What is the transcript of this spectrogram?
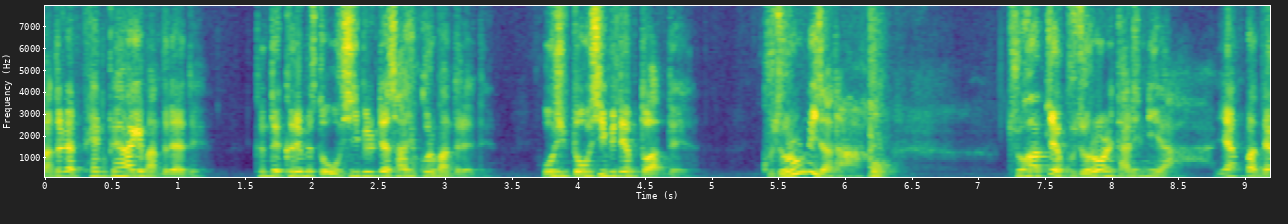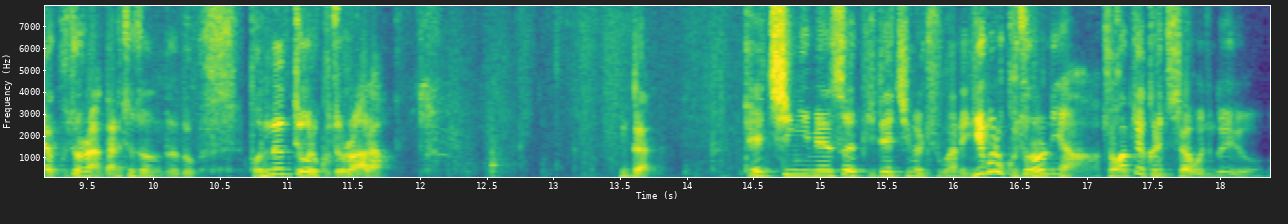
만들려면 팽팽하게 만들어야 돼. 근데 그러면서 또 51대 49로 만들어야 돼. 50대 50이 되면 또 안 돼. 구조론이잖아. 조합제 구조론의 달인이야. 이 양반 내가 구조론 안 가르쳐 줬는데도 본능적으로 구조를 알아. 그러니까 대칭이면서 비대칭을 추구하는 이게 바로 구조론이야. 조합제가 그런 짓을 하고 있는 거예요.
